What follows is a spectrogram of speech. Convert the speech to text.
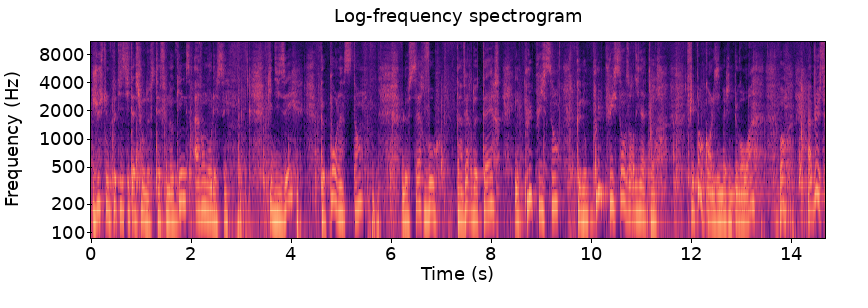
Juste une petite citation de Stephen Hawking avant de vous laisser, qui disait que pour l'instant, le cerveau d'un ver de terre est plus puissant que nos plus puissants ordinateurs. Flippant quand on les imagine plus gros, hein Bon, à plus.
